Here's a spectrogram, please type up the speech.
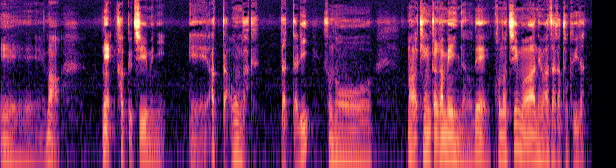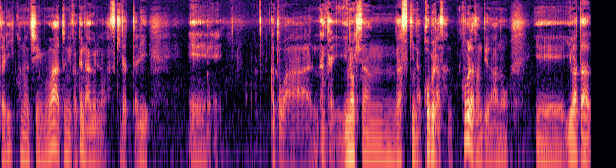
えー、まあ、ね、各チームに、えー、合った音楽だったり、その、まあ喧嘩がメインなので、このチームは寝技が得意だったり、このチームはとにかく殴るのが好きだったり、えー、あとは、なんか、猪木さんが好きなコブラさん。コブラさんっていうのはあの、えー、岩田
